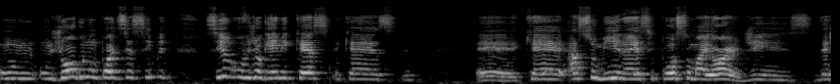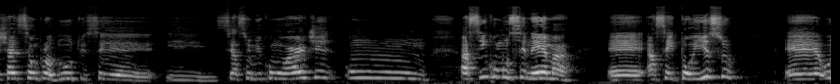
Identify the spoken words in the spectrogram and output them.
um, um jogo não pode ser simples. Se o videogame quer, quer, é, quer assumir né, esse posto maior de deixar de ser um produto e, ser, e se assumir como arte, um, assim como o cinema é, aceitou isso, é, o,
